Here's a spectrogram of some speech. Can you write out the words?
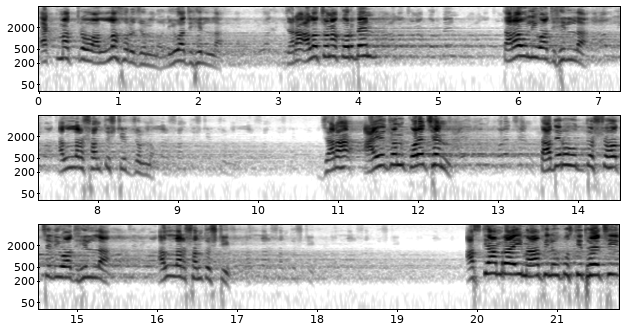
একমাত্র আল্লাহর জন্য লিওয়াজ লিওয়াজহিল্লা। যারা আলোচনা করবেন, তারাও লিওয়াজ লিওয়াজহিল্লা, আল্লাহর সন্তুষ্টির জন্য। যারা আয়োজন করেছেন, তাদেরও উদ্দেশ্য হচ্ছে লিওয়াজ লিওয়াজহিল্লা। আল্লাহর সন্তুষ্টি। আজকে আমরা এই মাহফিলে উপস্থিত হয়েছি।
